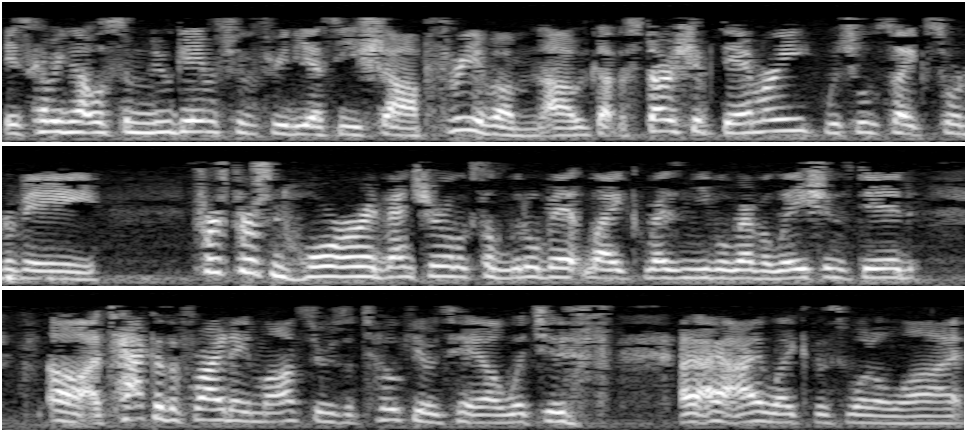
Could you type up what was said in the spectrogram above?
is coming out with some new games for the 3DS eShop. Three of them. Uh, we've got the Starship Damrey, which looks like sort of a first-person horror adventure. Looks a little bit like Resident Evil Revelations did. Uh, Attack of the Friday Monsters, a Tokyo Tale, which is I I like this one a lot.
